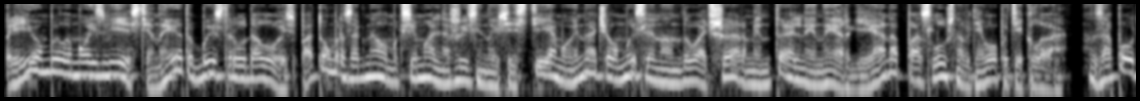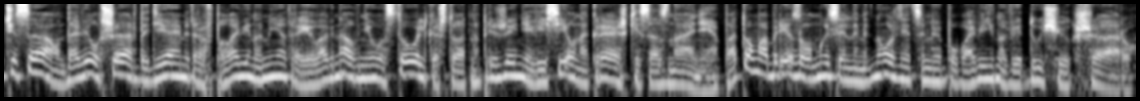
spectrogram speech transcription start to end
Прием был ему известен, и это быстро удалось. Потом разогнал максимально жизненную систему и начал мысленно надувать шар ментальной энергии, и она послушно в него потекла. За полчаса он довел шар до диаметра в половину метра и вогнал в него столько, что от напряжения висел на краешке сознания. Потом обрезал мысленными ножницами пуповину, ведущую к шару.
